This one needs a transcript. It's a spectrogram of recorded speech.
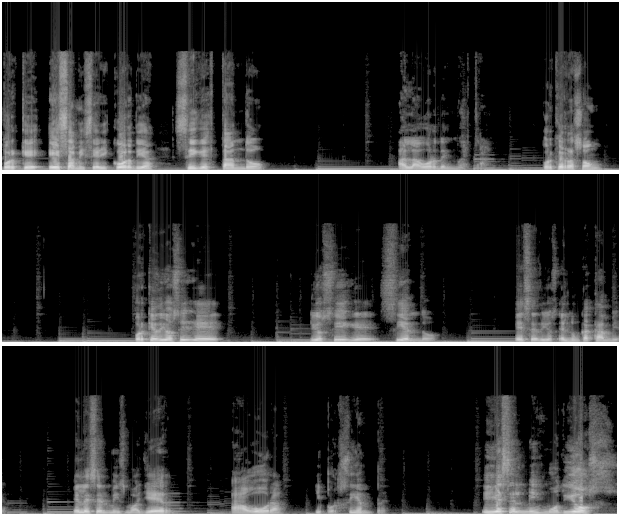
porque esa misericordia sigue estando a la orden nuestra. ¿Por qué razón? Porque Dios sigue, Dios sigue siendo ese Dios. Él nunca cambia. Él es el mismo ayer, ahora y por siempre. Y es el mismo Dios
